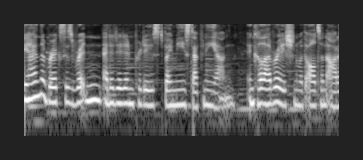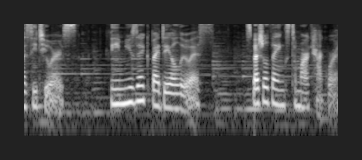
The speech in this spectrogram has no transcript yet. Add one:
Behind the Bricks is written, edited, and produced by me, Stephanie Young, in collaboration with Alton Odyssey Tours. Theme music by Dale Lewis. Special thanks to Mark Hackworth.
